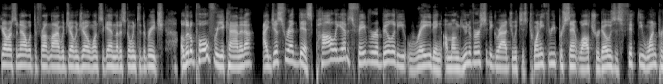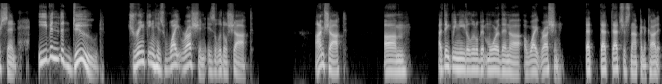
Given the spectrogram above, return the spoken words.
Joe Russell with the front line with Joe and Joe. Once again, let us go into the breach. A little poll for you, Canada. I just read this. Poilievre's favorability rating among university graduates is 23%, while Trudeau's is 51%. Even the dude drinking his white Russian is a little shocked. I'm shocked. Um, I think we need a little bit more than a, a white Russian. That that that's just not going to cut it.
